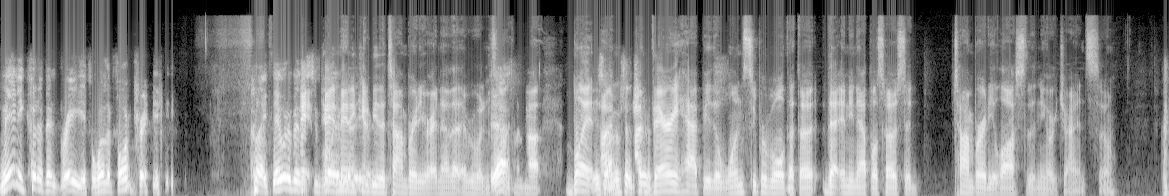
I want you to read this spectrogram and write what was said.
Manny could have been Brady if it wasn't for Brady. like they would have been the Pey- Super Bowl. Peyton every Manning could year. be the Tom Brady right now that everyone's Yeah. talking about. But I'm, I'm very happy the one Super Bowl that the that Indianapolis hosted, Tom Brady lost to the New York Giants, so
